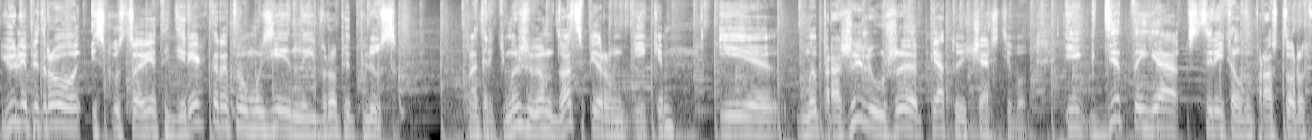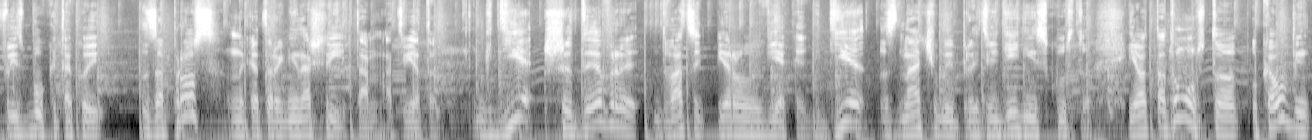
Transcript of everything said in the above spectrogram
Юлия Петрова, искусствовед и директор этого музея на Европе+. плюс. Смотрите, мы живем в 21 веке, и мы прожили уже пятую часть его. И где-то я встретил на просторах Фейсбука такой запрос, на который не нашли там ответа. Где шедевры 21 века? Где значимые произведения искусства? Я вот подумал, что у кого бы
